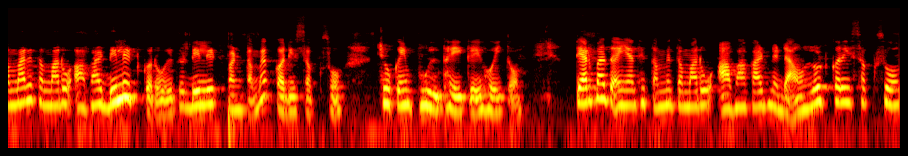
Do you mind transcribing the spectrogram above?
તમારે તમારું આભા ડિલીટ કરવું હોય તો ડિલીટ પણ તમે કરી શકશો, જો કંઈ ભૂલ થઈ ગઈ હોય તો. ત્યારબાદ અહીંયાથી તમે તમારું આભા કાર્ડને ડાઉનલોડ કરી શકશો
